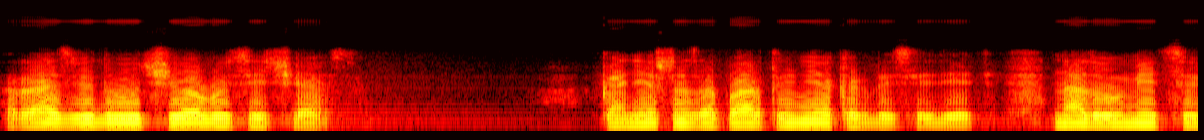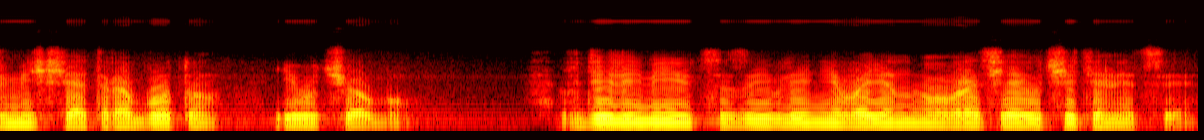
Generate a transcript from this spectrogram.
Разве до учебы сейчас? Конечно, за партой некогда сидеть. Надо уметь совмещать работу и учебу. В деле имеются заявления военного врача и учительницы.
